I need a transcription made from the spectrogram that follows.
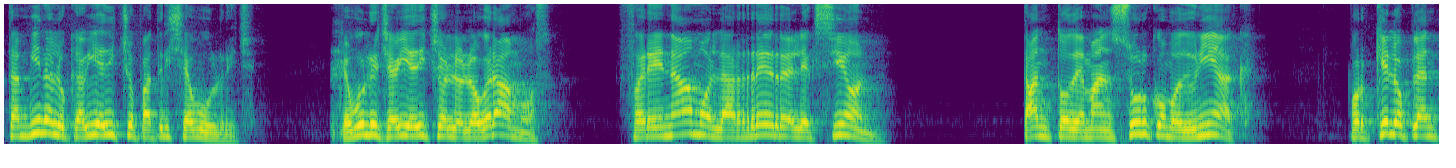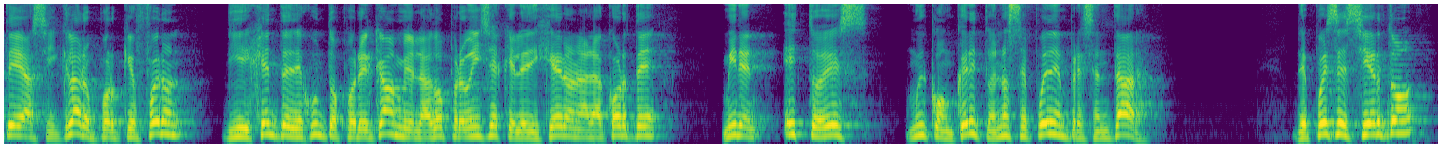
también a lo que había dicho Patricia Bullrich. Que Bullrich había dicho, lo logramos, frenamos la re-reelección, tanto de Mansur como de Uñac. ¿Por qué lo plantea así? Claro, porque fueron dirigentes de Juntos por el Cambio en las dos provincias que le dijeron a la Corte, miren, esto es muy concreto, no se pueden presentar. Después es cierto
